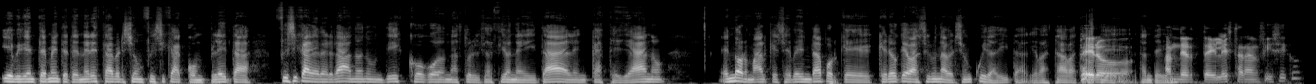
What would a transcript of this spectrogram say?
Y evidentemente tener esta versión física completa, física de verdad, no en un disco con actualizaciones y tal, en castellano, es normal que se venda porque creo que va a ser una versión cuidadita, que va a estar bastante, Pero, bastante bien. ¿Undertale estará en físico?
